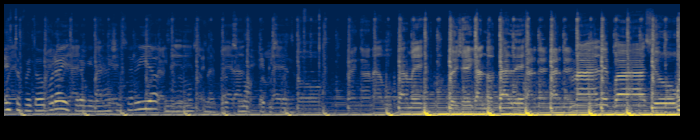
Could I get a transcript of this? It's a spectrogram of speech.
esto fue todo por hoy, espero que les haya servido y nos vemos en el próximo episodio. you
